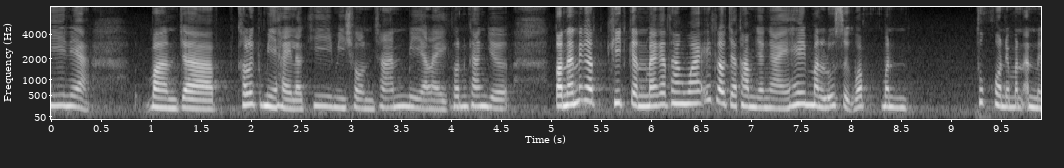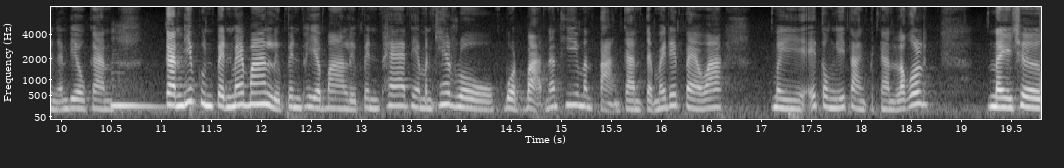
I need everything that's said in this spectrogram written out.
ที่เนี่ยมันจะเขาเรียกมีไฮรักีมีชนชั้นมีอะไรค่อนข้างเยอะ ตอนนั้นก็คิดกันแม้กระทั่งว่าเอ๊ะเราจะทำยังไงให้มันรู้สึกว่ามัน ทุกคนเนี่ยมันอันหนึ่งอันเดียวกัน การที่คุณเป็นแม่บ้านหรือเป็นพยาบาลหรือเป็นแพทย์เนี่ยมันแค่โรบทบาทหน้าที่มันต่างกัน แต่ไม่ได้แปลว่ามีไอ้ตรงนี้ต่างกันเราก็ในเชิง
